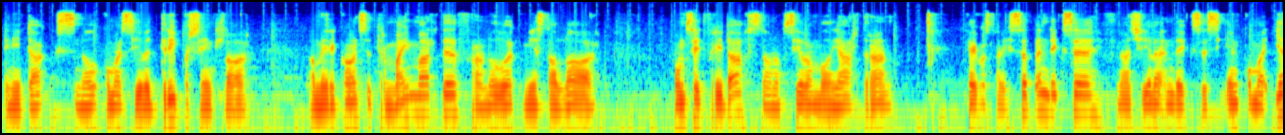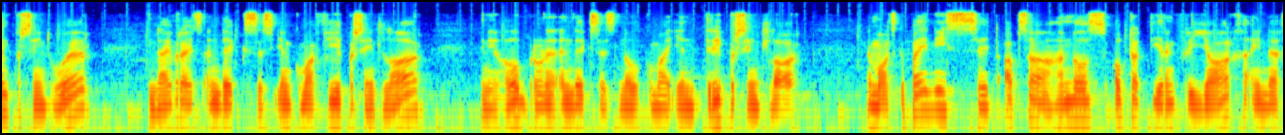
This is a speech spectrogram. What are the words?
en die DAX 0,73% laer. Amerikaanse termynmarkte verhandel ook meestal laer. Omset vir die dag staan op 7 miljard rand. Kyk ons na die SIP indekse, die finansiële indeks is 1,1% hoër, die nywerheidsindeks is 1,4% laer en die hulpbronne indeks is 0,13% laer. 'n Maatskappy nuus het Absa handelsopdatering vir die jaar geëindig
